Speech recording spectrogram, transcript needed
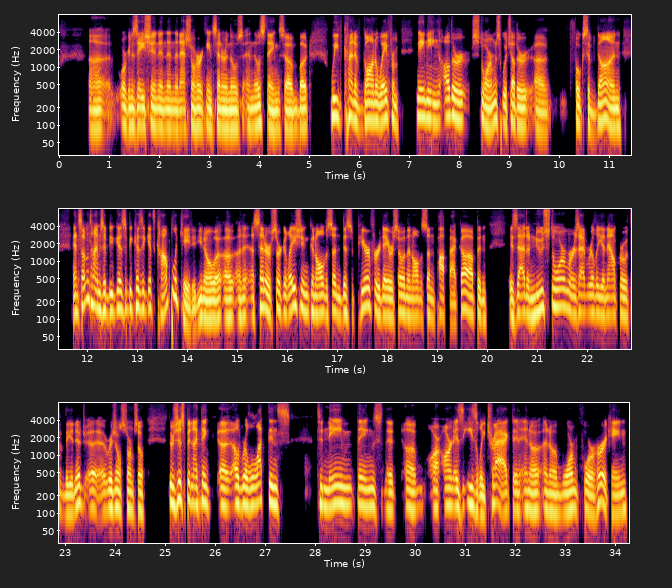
uh, Organization and then the National Hurricane Center and those and those things. Uh, but we've kind of gone away from naming other storms, which other uh, folks have done and sometimes it because because it gets complicated. You know, a, a, a, center of circulation can all of a sudden disappear for a day or so, and then all of a sudden pop back up. And is that a new storm, or is that really an outgrowth of the uh, original storm? So there's just been, I think, uh, a reluctance to name things that uh, are, aren't as easily tracked, and, and a and a warm core hurricane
